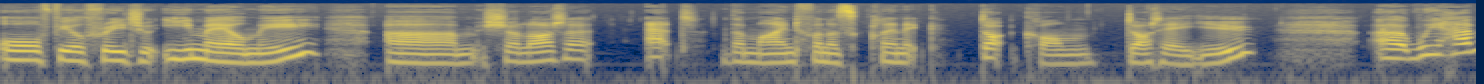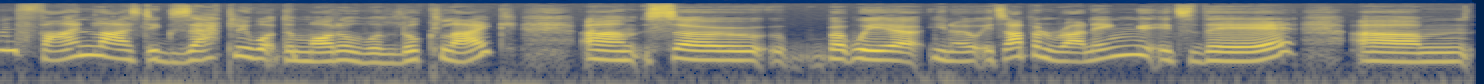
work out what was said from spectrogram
or feel free to email me, um, Charlotta at themindfulnessclinic.com au. Uh, we haven't finalised exactly what the model will look like. Um, so, but we are, you know, it's up and running. It's there. Um,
